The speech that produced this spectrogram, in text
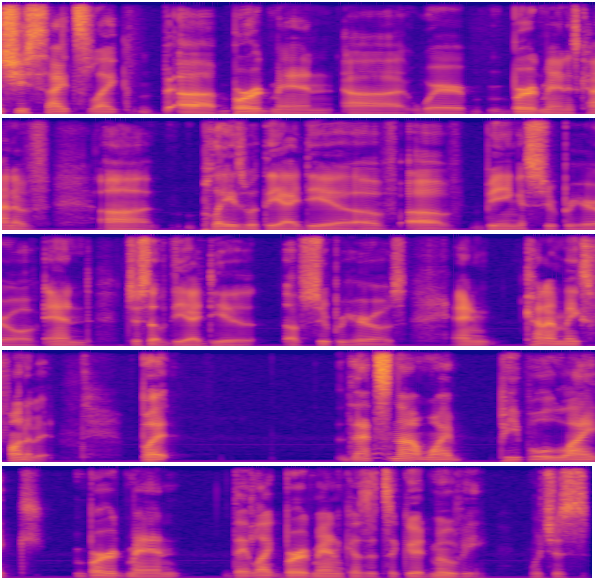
And she cites like uh, Birdman, uh, where Birdman is kind of uh, plays with the idea of of being a superhero and just of the idea of superheroes and kind of makes fun of it. But that's not why people like Birdman. They like Birdman because it's a good movie, which is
